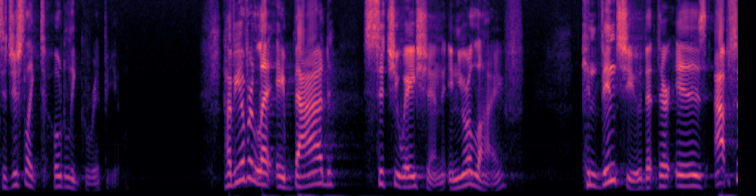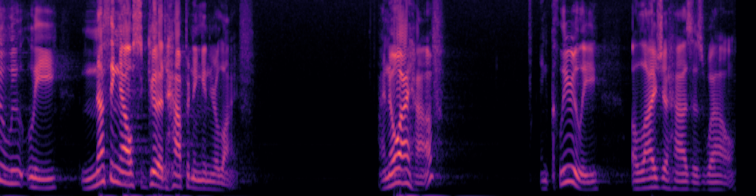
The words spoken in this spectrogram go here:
To just like totally grip you? Have you ever let a bad situation in your life convince you that there is absolutely nothing else good happening in your life? I know I have, and clearly Elijah has as well.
